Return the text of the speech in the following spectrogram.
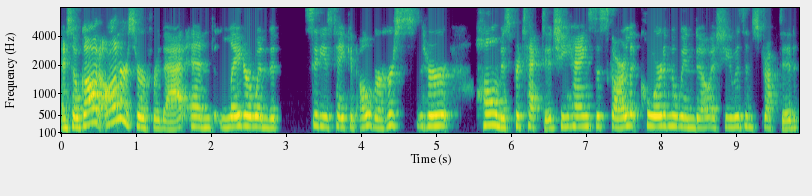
and so god honors her for that and later when the city is taken over her her home is protected she hangs the scarlet cord in the window as she was instructed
